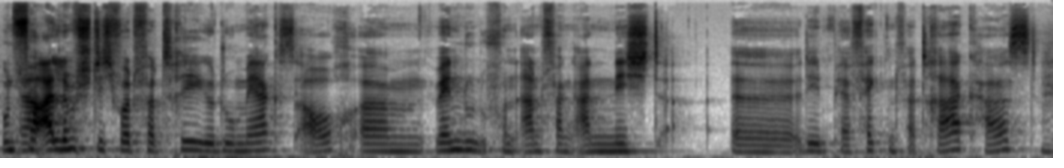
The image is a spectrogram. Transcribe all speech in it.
Und Ja. vor allem Stichwort Verträge. Du merkst auch, ähm, wenn du von Anfang an nicht äh, den perfekten Vertrag hast, Mhm.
